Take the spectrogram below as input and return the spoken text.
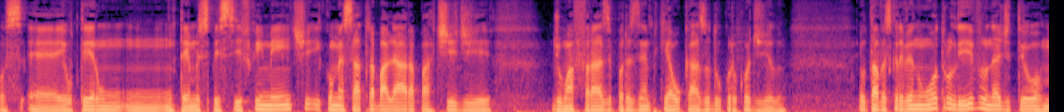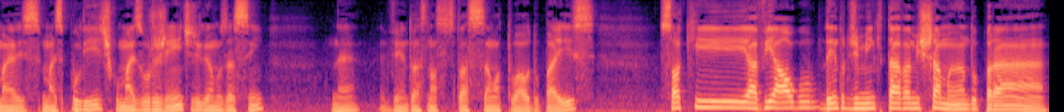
Você, é, eu ter um, um, um, tema específico em mente e começar a trabalhar a partir de, de uma frase, por exemplo, que é o caso do crocodilo. Eu estava escrevendo um outro livro, né, de teor mais, mais político, mais urgente, digamos assim, né, vendo a nossa situação atual do país. Só que havia algo dentro de mim que estava me chamando para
